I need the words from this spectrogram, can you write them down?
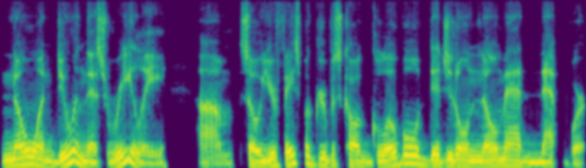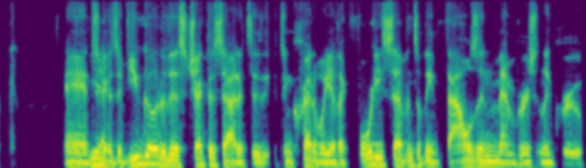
no one doing this really. Um, so your Facebook group is called Global Digital Nomad Network. And so yeah. guys, if you go to this, check this out. It's it's incredible. You have like 47 something thousand members in the group.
